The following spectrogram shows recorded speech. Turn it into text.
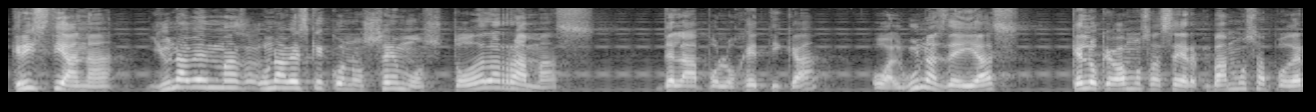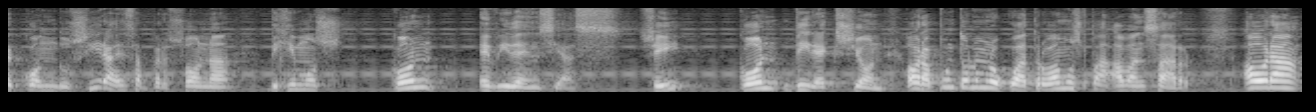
cristiana y una vez más, una vez que conocemos todas las ramas de la apologética o algunas de ellas, ¿qué es lo que vamos a hacer? Vamos a poder conducir a esa persona, dijimos, con evidencias, ¿sí? Con dirección. Ahora, punto número cuatro, vamos a avanzar. Ahora,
